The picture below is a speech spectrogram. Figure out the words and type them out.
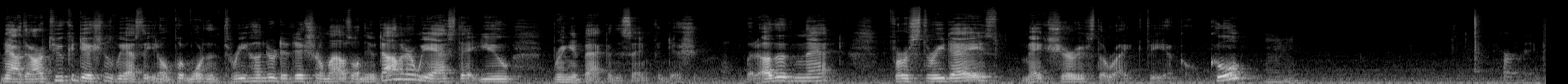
Now, there are two conditions. We ask that you don't put more than 300 additional miles on the odometer. We ask that you bring it back in the same condition. But other than that, first three days, make sure it's the right vehicle. Cool? Mm -hmm. Perfect.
